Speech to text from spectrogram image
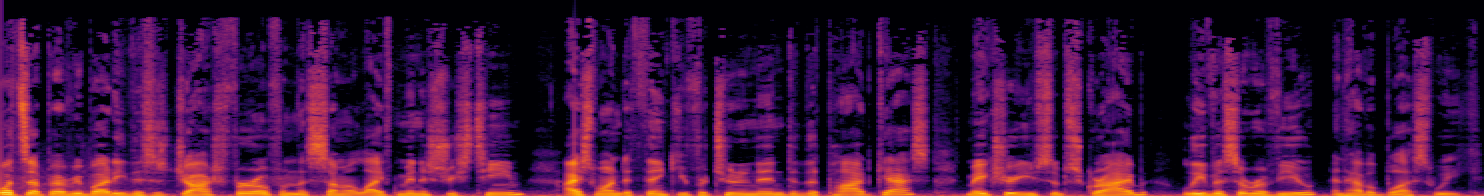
What's up, everybody? This is Josh Furrow from the Summit Life Ministries team. I just wanted to thank you for tuning in to the podcast. Make sure you subscribe, leave us a review, and have a blessed week.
